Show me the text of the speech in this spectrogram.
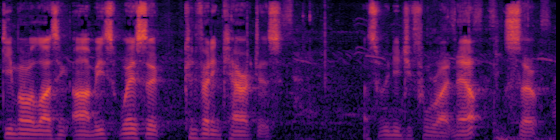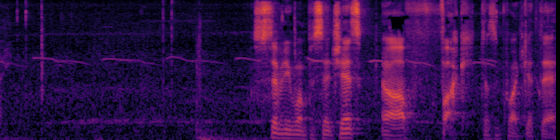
Demoralizing armies. Where's the converting characters? That's what we need you for right now. So, 71% chance. Oh, fuck. Doesn't quite get there.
